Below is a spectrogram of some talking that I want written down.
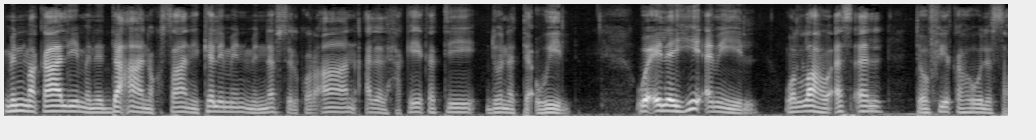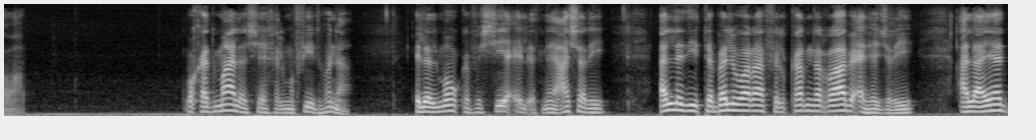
من مقال من ادعى نقصان كلم من نفس القرآن على الحقيقة دون التأويل. وإليه أميل. والله أسأل توفيقه للصواب. وقد مال الشيخ المفيد هنا إلى الموقف الشيعي الاثني عشري الذي تبلور في القرن الرابع الهجري على يد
